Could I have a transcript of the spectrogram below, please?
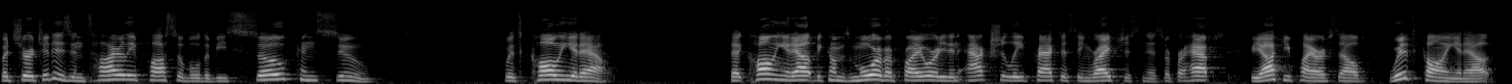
But, church, it is entirely possible to be so consumed with calling it out that calling it out becomes more of a priority than actually practicing righteousness. Or perhaps we occupy ourselves with calling it out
